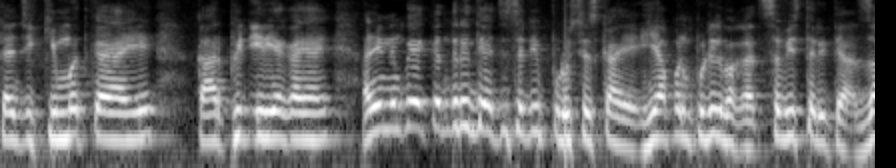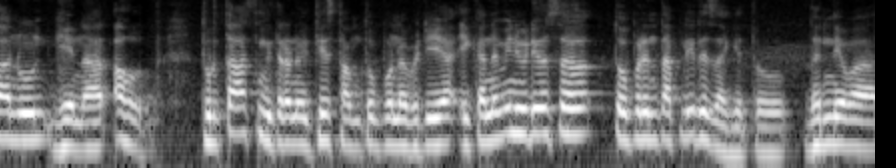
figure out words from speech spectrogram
त्यांची किंमत काय आहे कारपेट एरिया काय आहे आणि नेमकं एकंदरीत याच्यासाठी प्रोसेस काय आहे हे आपण पुढील भागात सविस्तरित्या जाणून घेणार आहोत. तुर्तास मित्रांनो इथेच थांबतो. पुन्हा भेटूया एका नवीन व्हिडिओसह तोपर्यंत आपली रजा घेतो. धन्यवाद.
